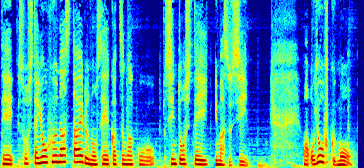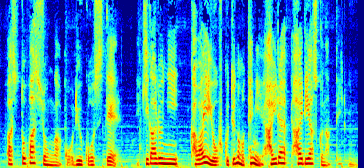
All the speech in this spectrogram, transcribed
で、そうした洋風なスタイルの生活がこう浸透していますし、まあ、お洋服もファストファッションがこう流行して、気軽に可愛い洋服っていうのも手に入れ入りやすくなっている。うん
